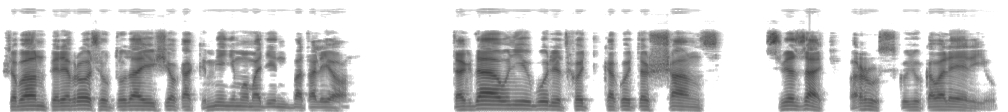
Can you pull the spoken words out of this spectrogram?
чтобы он перебросил туда еще как минимум один батальон. Тогда у них будет хоть какой-то шанс связать русскую кавалерию.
